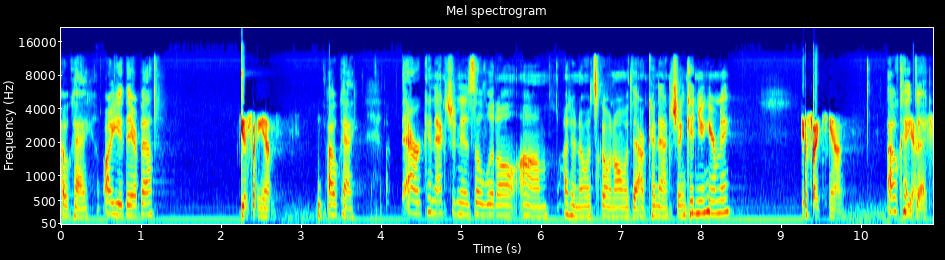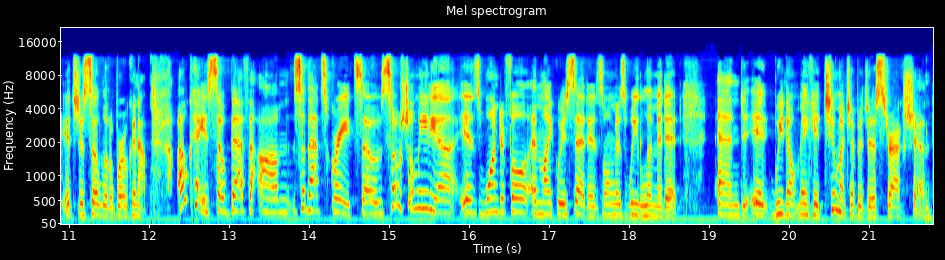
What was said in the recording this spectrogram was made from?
Okay. Are you there, Beth? Yes, I am. Okay. Our connection is a little, um, I don't know what's going on with our connection. Can you hear me? Yes, I can. Okay, Yes. good. It's just a little broken up. Okay, so Beth, um, so that's great. So social media is wonderful, and like we said, as long as we limit it and it, we don't make it too much of a distraction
